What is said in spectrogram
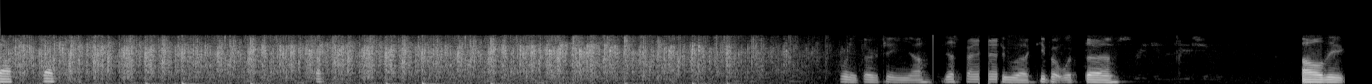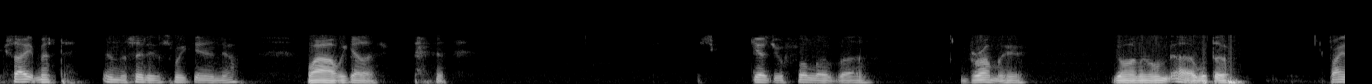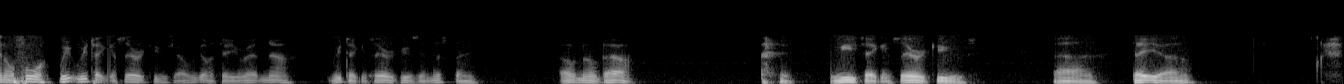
Uh, Twenty thirteen, y'all. Just trying to uh, keep up with uh, all the excitement in the city this weekend, y'all. Wow, we got a schedule full of uh, drama here going on uh, with the Final Four. We we taking Syracuse, y'all. We're gonna tell you right now. We taking Syracuse in this thing. Oh no doubt. we taking Syracuse. Uh, they uh,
